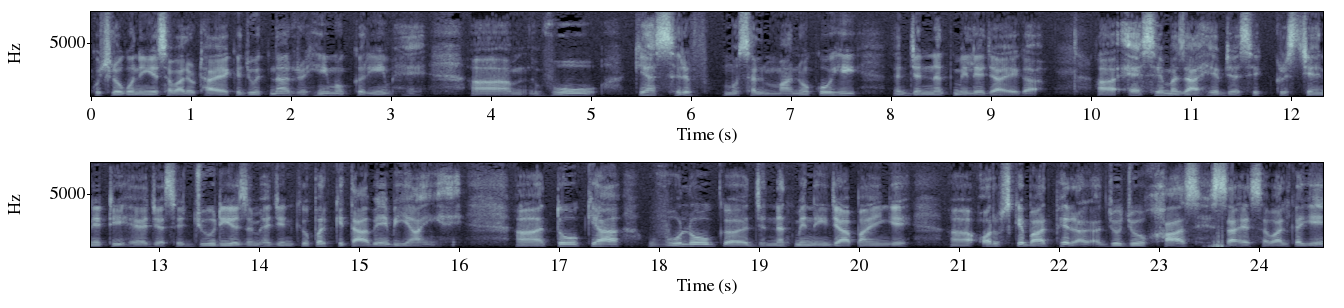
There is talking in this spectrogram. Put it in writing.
کچھ لوگوں نے یہ سوال اٹھایا کہ جو اتنا رحیم و کریم ہے وہ کیا صرف مسلمانوں کو ہی جنت میں لے جائے گا؟ ایسے مذاہب جیسے کرسچینٹی ہے، جیسے جوڈیزم ہے، جن کے اوپر کتابیں بھی آئی ہیں۔ تو کیا وہ لوگ جنت میں نہیں جا پائیں گے؟ اور اس کے بعد پھر جو جو خاص حصہ ہے سوال کا یہ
